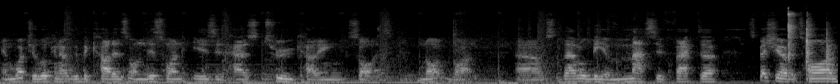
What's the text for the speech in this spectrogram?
and what you're looking at with the cutters on this one is it has two cutting sides, not one. Um, so that'll be a massive factor, especially over time.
